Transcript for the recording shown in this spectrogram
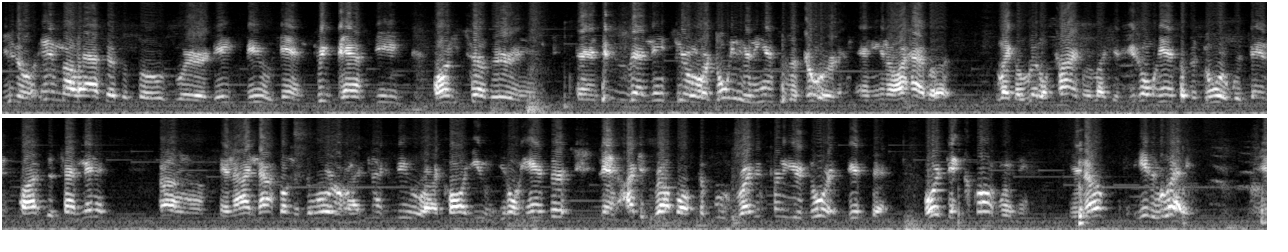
you know, in my last episodes where they they were getting freak nasty on each other and and things of that nature, or don't even answer the door. And, and you know, I have a like a little timer. Like if you don't answer the door within five to ten minutes uh, and I knock on the door or I text you or I call you and you don't answer, then I can drop off the food right in front of your door and dip that. Or take a phone with me. You know? Either way. You,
